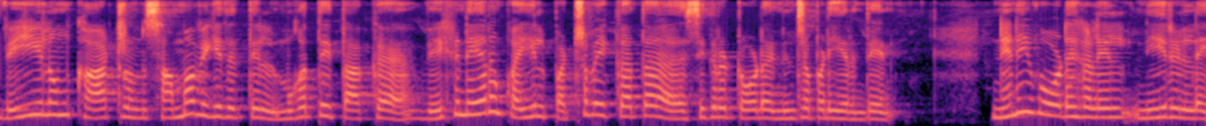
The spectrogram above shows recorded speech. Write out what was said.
வெயிலும் காற்றும் சம விகிதத்தில் முகத்தை தாக்க வெகு நேரம் கையில் பற்ற வைக்காத சிகரெட்டோடு நின்றபடி இருந்தேன். நினைவோடைகளில் நீரில்லை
